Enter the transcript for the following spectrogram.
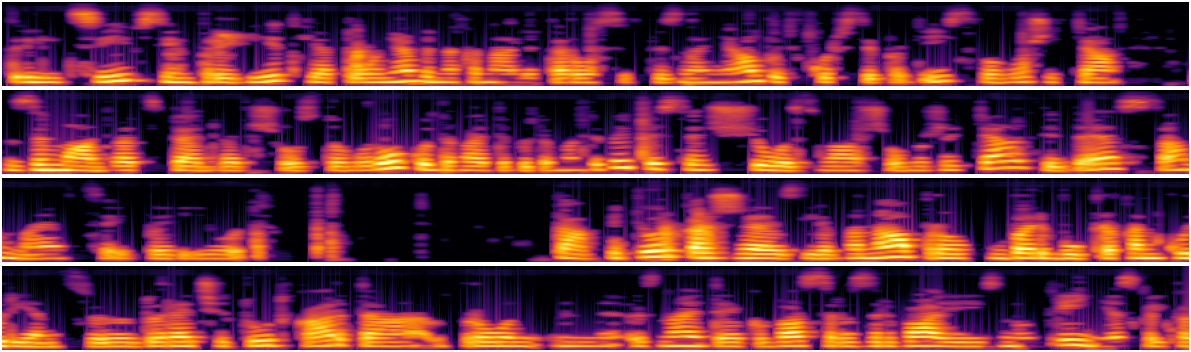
Стрільці, всім привіт! Я Тоня. Ви на каналі Таро Світ Пізнання. Будь в курсі подій свого життя. Зима 25-26 року. Давайте будемо дивитися, що з вашого життя піде саме в цей період. Так, п'ятерка жезлів, вона про боротьбу, про конкуренцію. До речі, тут карта про, знаєте, як вас розриває ізнутрі кілька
